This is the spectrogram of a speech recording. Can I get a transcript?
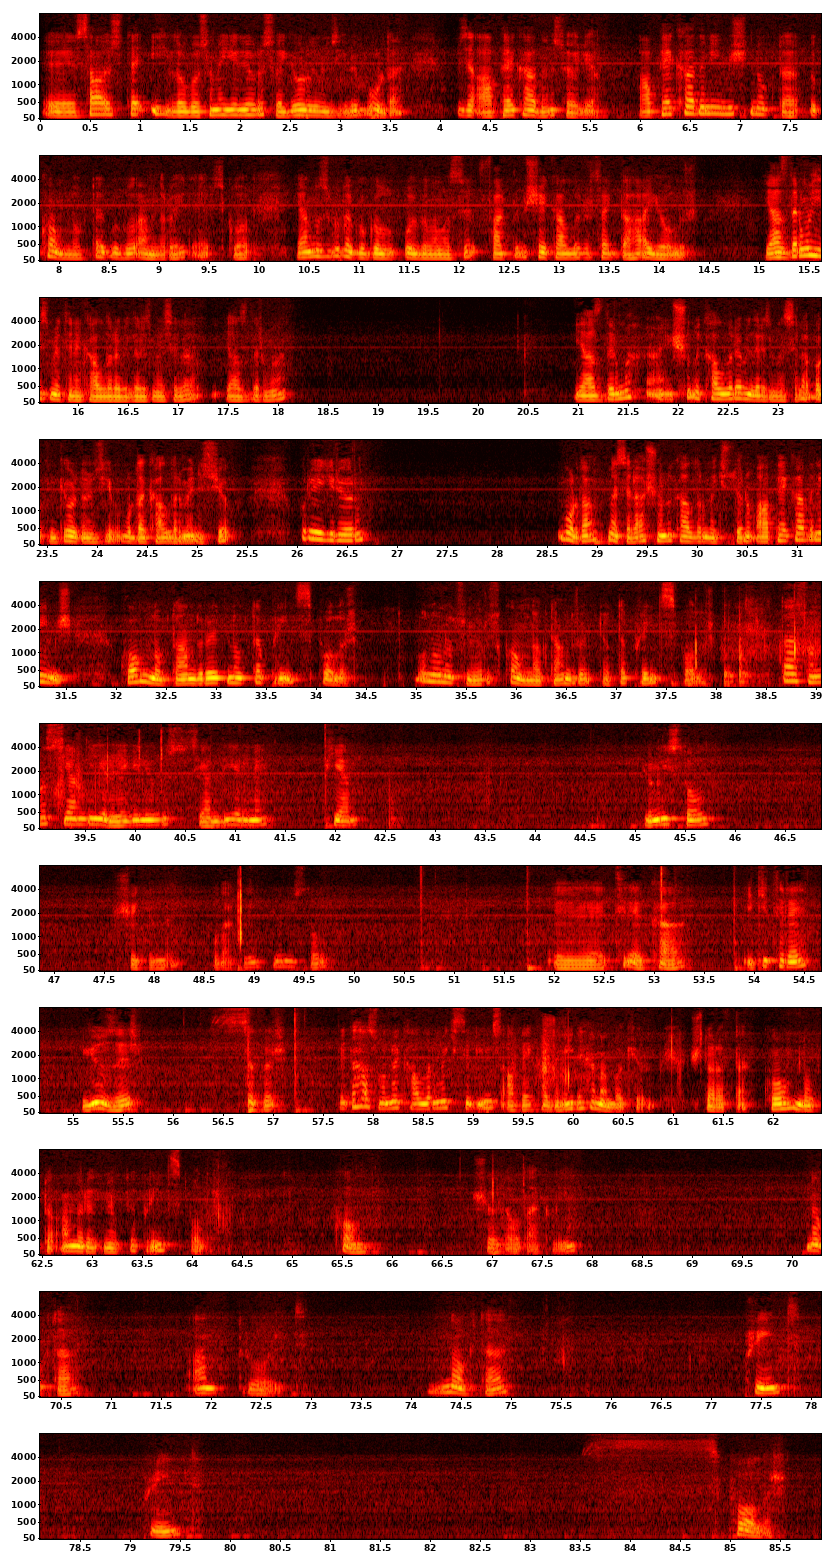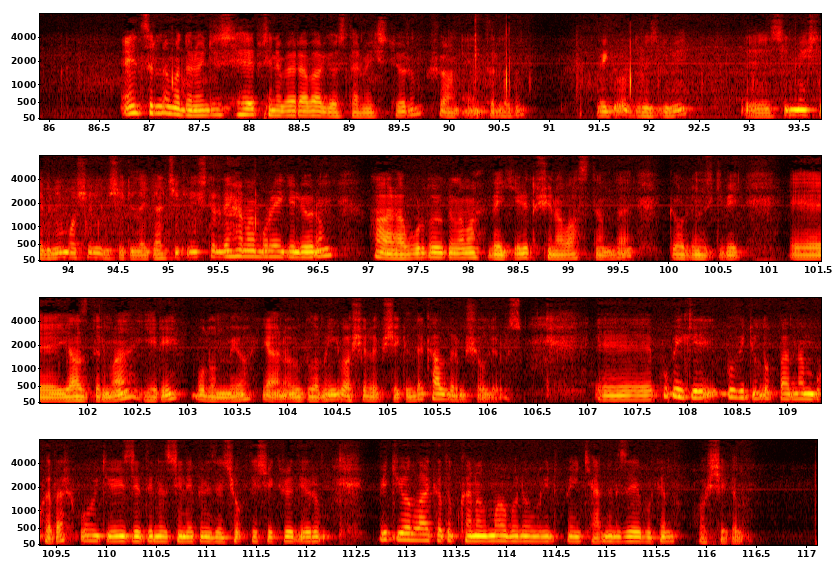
e, sağ üstte i logosuna geliyoruz ve gördüğünüz gibi burada bize APK adını söylüyor. APK neymiş? .com Google Android Apps Cloud. Yalnız burada Google uygulaması farklı bir şey kaldırırsak daha iyi olur. Yazdırma hizmetini kaldırabiliriz mesela. Yazdırma. Yazdırma. Yani şunu kaldırabiliriz mesela. Bakın gördüğünüz gibi burada kaldır menüsü yok. Buraya giriyorum. Buradan mesela şunu kaldırmak istiyorum. APK adı neymiş? com.android.print spoiler. Bunu unutmuyoruz. com.android.print spoiler. Daha sonra cmd yerine geliyoruz. cmd yerine pm uninstall şu şekilde odaklayayım. uninstall e, tire k 2 tire user 0 ve daha sonra kaldırmak istediğimiz APK'da neydi hemen bakıyorum. Şu tarafta com.android.print spoiler com şöyle odaklayayım. Nokta Android nokta print print spoiler Enter'lamadan önce hepsini beraber göstermek istiyorum. Şu an enterladım. Ve gördüğünüz gibi e, silme işlemini başarılı bir şekilde gerçekleştirdi. Hemen buraya geliyorum. Hala burada uygulama ve geri tuşuna bastığımda gördüğünüz gibi e, yazdırma yeri bulunmuyor. Yani uygulamayı başarılı bir şekilde kaldırmış oluyoruz. E, bu bilgi, bu videoluk benden bu kadar. Bu videoyu izlediğiniz için hepinize çok teşekkür ediyorum. Videoya like atıp kanalıma abone olmayı unutmayın. Kendinize iyi bakın. Hoşçakalın.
